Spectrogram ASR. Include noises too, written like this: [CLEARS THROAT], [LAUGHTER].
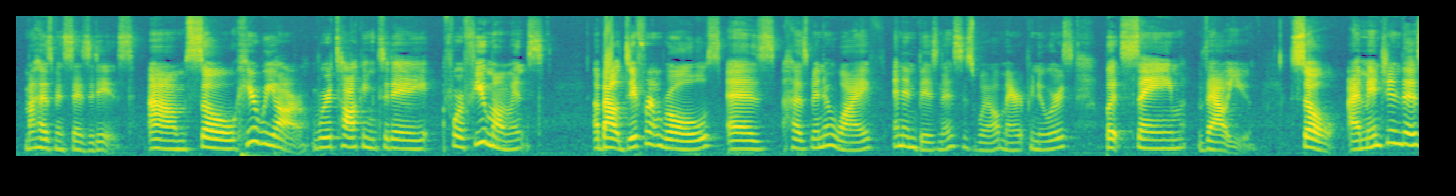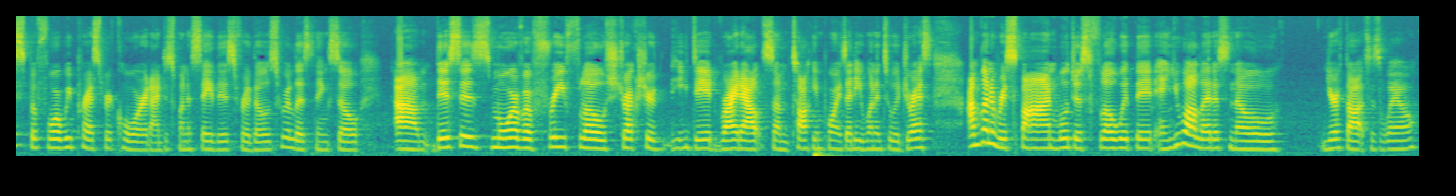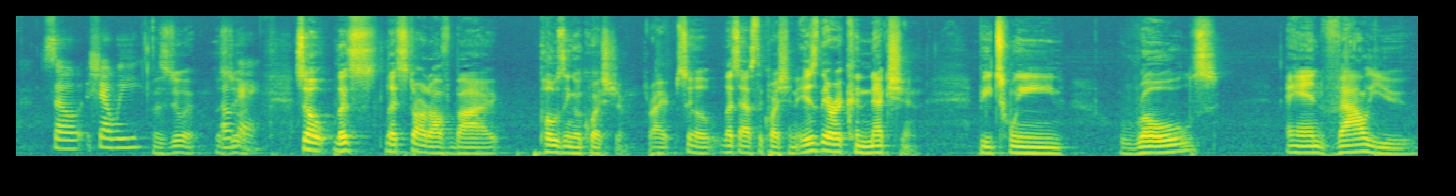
my husband says it is. Um, so here we are. We're talking today for a few moments about different roles as husband and wife and in business as well, marriedpreneurs, but same value. So I mentioned this before we press record. I just want to say this for those who are listening. So um, this is more of a free flow structure. He did write out some talking points that he wanted to address. I'm going to respond. We'll just flow with it, and you all let us know your thoughts as well. So, shall we? Let's do it. Let's okay. do it. So let's let's start off by posing a question, right? So let's ask the question: Is there a connection between roles and value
